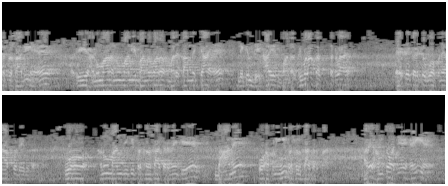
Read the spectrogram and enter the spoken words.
शक्तिशाली हैं, ये हनुमान हनुमान, ये बानर वारा हमारे सामने क्या है? लेकिन देखा एक बानर भी बड़ा तकड़ा है। ऐसे करके वो अपने आप को देखता वो हनुमान जी की प्रशंसा करने के बहाने वो अपनी ही प्रशंसा करता है। अरे, हम तो अजय है ही हैं।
